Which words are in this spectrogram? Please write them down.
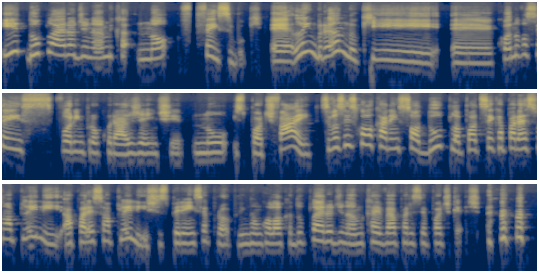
e Dupla Aerodinâmica no Facebook. É, lembrando que é, quando vocês forem procurar a gente no Spotify, se vocês colocarem só dupla, pode ser que apareça uma playlist, apareça uma playlist, experiência própria. Então coloca dupla aerodinâmica e vai aparecer podcast.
